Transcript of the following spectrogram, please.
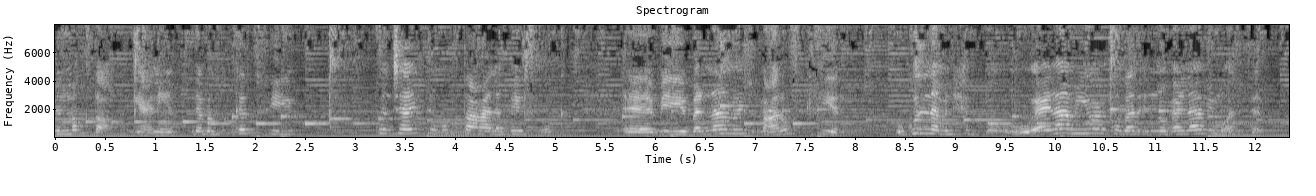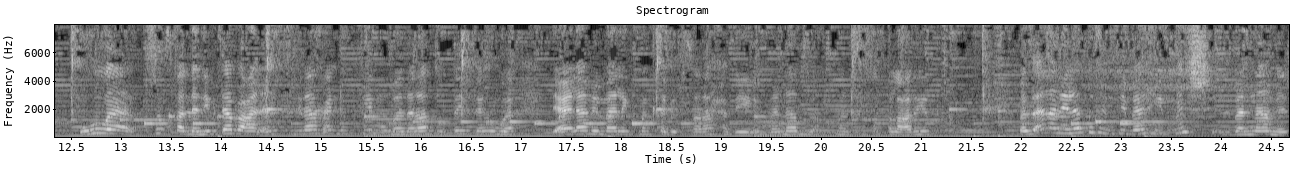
من مقطع. يعني لما فكرت فيه كنت شايفة مقطع على فيسبوك آه، ببرنامج معروف كثير وكلنا بنحبه وإعلامي يعتبر إنه إعلامي مؤثر. وهو صدقا للي بتابع على الانستغرام عنده كثير مبادرات لطيفة. هو الإعلامي مالك مكتبي بصراحة ببرنامج أحمد الخط العريض. بس أنا اللي لفت انتباهي مش البرنامج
